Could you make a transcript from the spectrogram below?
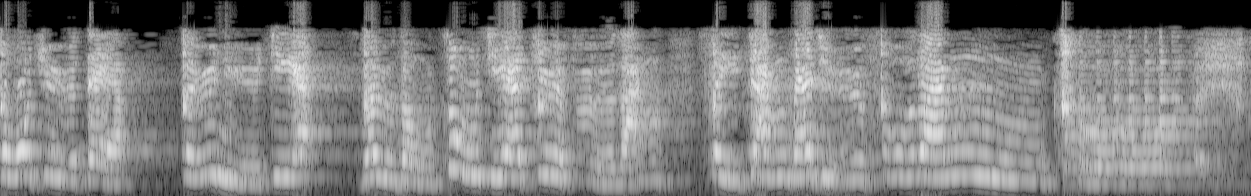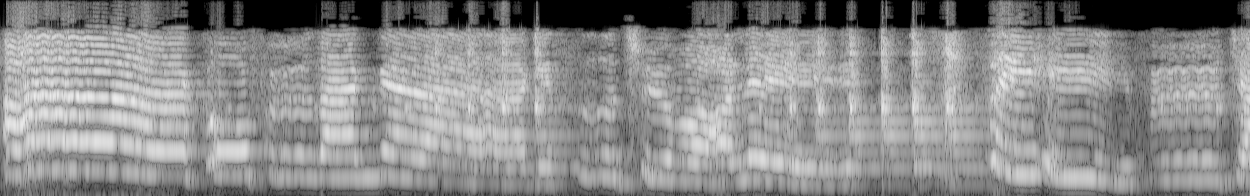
我觉得走女街，如同中间举夫人，谁将白菊夫人可？啊，可夫人啊，给死去我嘞，谁夫将？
